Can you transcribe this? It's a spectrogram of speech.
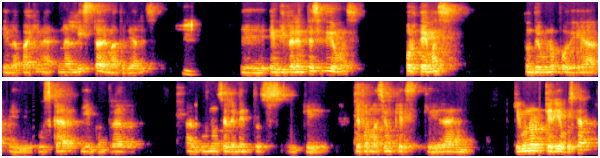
en la página una lista de materiales mm. Eh, en diferentes idiomas por temas donde uno podía eh, buscar y encontrar algunos elementos eh, que, de formación que, que, eran, que uno quería buscar.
